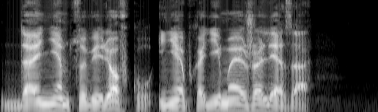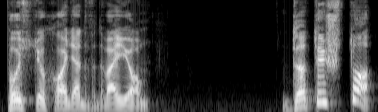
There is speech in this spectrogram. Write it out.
«Дай немцу веревку и необходимое железо. Пусть уходят вдвоем». «Да ты что?»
